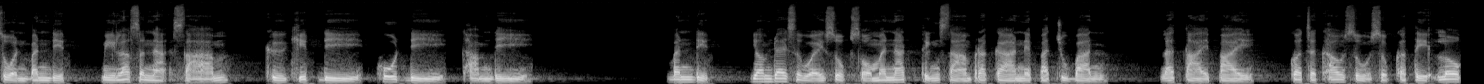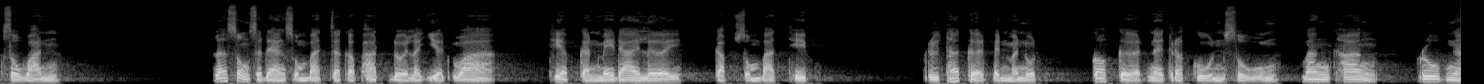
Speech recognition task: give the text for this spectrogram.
ส่วนบัณฑิตมีลักษณะสามคือคิดดี พูดดี ทำดี บัณฑิตย่อมได้สวยสุขโสมนัสถึงสามประการในปัจจุบัน และตายไป ก็จะเข้าสู่สุคติโลกสวรรค์ และส่งแสดงสมบัติจักรพรรดิโดยละเอียดว่า เทียบกันไม่ได้เลยกับสมบัติทิพย์หรือถ้าเกิดเป็นมนุษย์ก็เกิดในตระกูลสูง มั่งคั่ง รูปง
